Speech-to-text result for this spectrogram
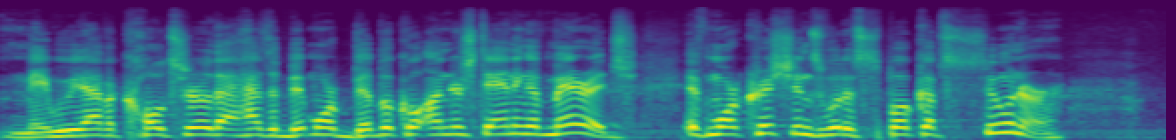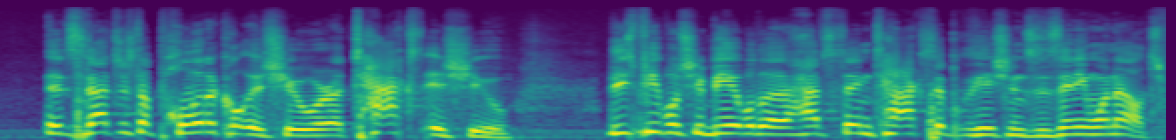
Maybe we'd have a culture that has a bit more biblical understanding of marriage if more Christians would have spoke up sooner. It's not just a political issue or a tax issue. These people should be able to have same tax implications as anyone else,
